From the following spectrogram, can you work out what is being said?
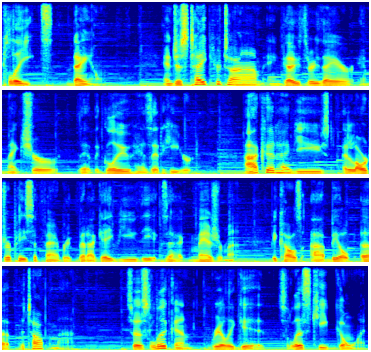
pleats down. And just take your time and go through there and make sure that the glue has adhered. I could have used a larger piece of fabric, but I gave you the exact measurement because I built up the top of mine. So it's looking really good. So let's keep going.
